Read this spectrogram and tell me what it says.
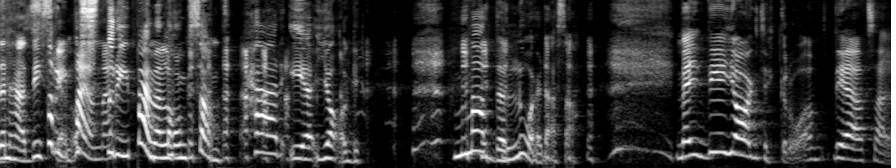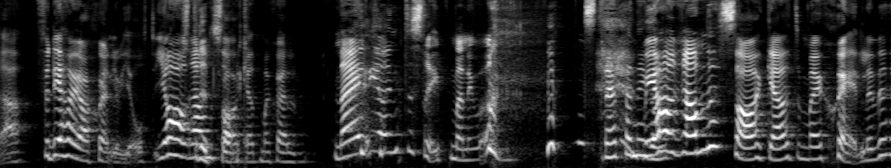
den här disken Strypa och strypa henne långsamt. Här är jag. Mother Lord alltså. Men det jag tycker då, det är att så här, för det har jag själv gjort. Jag har rannsakat mig själv. Nej, jag har inte strypt människor. Men jag har rannsakat mig själv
